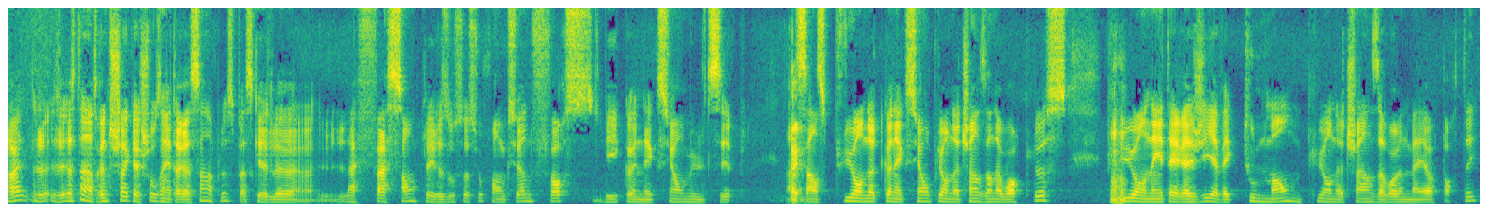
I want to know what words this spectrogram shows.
Ouais, là, tu en train de toucher à quelque chose d'intéressant en plus parce que le, la façon que les réseaux sociaux fonctionnent force des connexions multiples. Dans le sens, plus on a de connexion, plus on a de chance d'en avoir plus. Plus mhm. on interagit avec tout le monde, plus on a de chance d'avoir une meilleure portée.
